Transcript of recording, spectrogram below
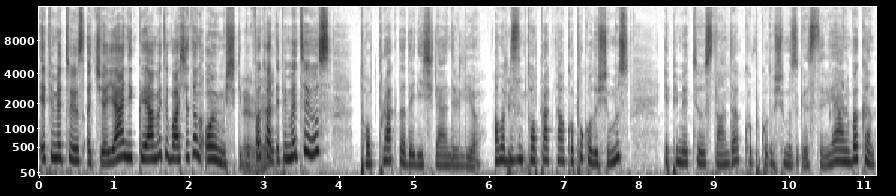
Epimetheus açıyor. Yani kıyameti başlatan oymuş gibi. Evet. Fakat Epimetheus toprakla da ilişkilendiriliyor. Ama Kesinlikle. bizim topraktan kopuk oluşumuz Epimetheus'tan da kopuk oluşumuzu gösteriyor. Yani bakın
